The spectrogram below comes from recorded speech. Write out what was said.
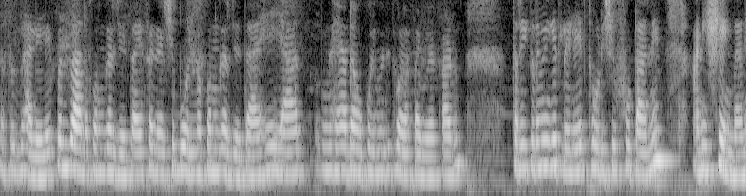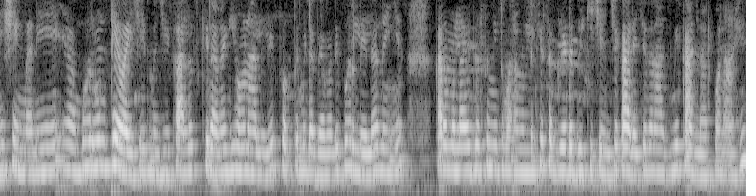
तसंच झालेलं आहे. पण जाणं पण गरजेचं आहे. सगळ्याशी बोलणं पण गरजेचं आहे. याच ह्या धावपळीमध्ये थोडासा वेळ काढून तर इकडे मी घेतलेले आहेत थोडीशी फुटाणे आणि शेंगदाणे. शेंगदाणे भरून ठेवायचे आहेत. म्हणजे कालच किराणा घेऊन आलेले आहेत. फक्त मी डब्यामध्ये भरलेलं नाही आहे कारण मला जसं मी तुम्हाला म्हटलं की सगळे डबे किचनचे काढायचे तर आज मी काढणार पण आहे.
